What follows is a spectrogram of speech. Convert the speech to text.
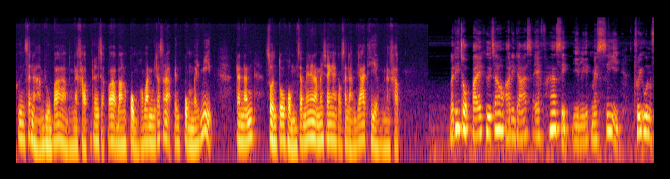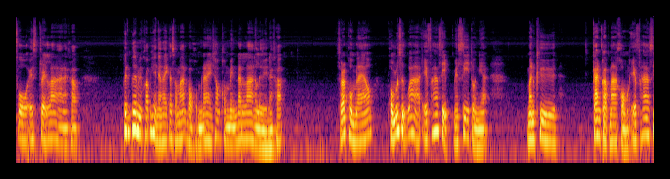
พื้นสนามอยู่บ้างนะครับเนื่องจากว่าบางปุ่มของมันมีลักษณะเป็นปุ่มใบมีดดังนั้นส่วนตัวผมจะไม่แนะนำให้ใช้งานกับสนามหญ้าเทียมนะครับ และที่จบไปคือเจ้า Adidas F50 Elite Messi Triunfo Estrella นะครับ เพื่อนๆมีความคิดเห็นยังไงก็สามารถบอกผมได้ในช่องคอมเมนต์ด้านล่างเลยนะครับสำหรับผมแล้ว ผมรู้สึกว่า F50 Messi ตัวเนี้ย มันคือการกลับมาของ F50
